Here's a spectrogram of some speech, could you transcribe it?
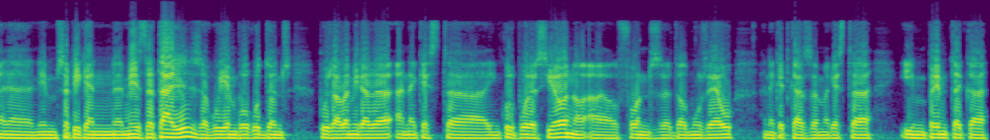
eh, anem sapiguent més detalls. Avui hem volgut doncs, posar la mirada en aquesta incorporació no, al fons del museu, en aquest cas amb aquesta impremta que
